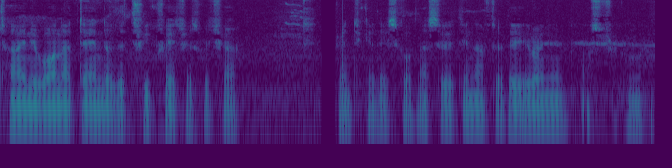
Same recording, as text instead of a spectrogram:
Tiny one at the end of the three craters which are joined together. It's called Nasireddin after the Iranian astronomer.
